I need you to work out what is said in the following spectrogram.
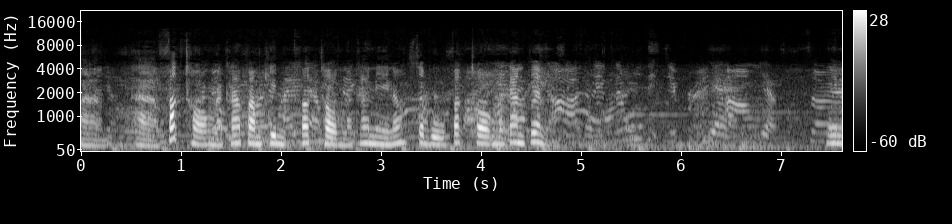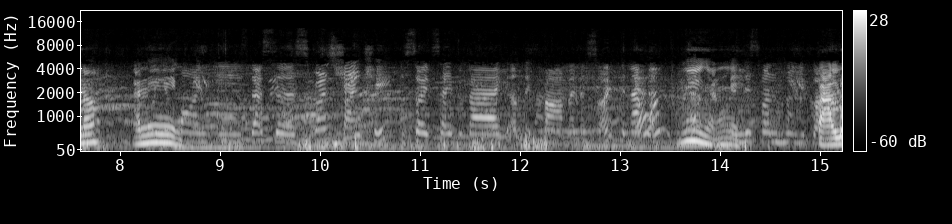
อ่าอ่าฟักทองนะคะพัมคินฟักทองนะคะนี่เนาะสบู่ฟักทองนะคะเพื่อน Yeah. นี่เนาะอันนี้ Mine is that's the sponge shine sheet, the soap saver bag, a lip balm, and a soap in that one. นี่อย่างนี้ And this one here, you've got ปลาโล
